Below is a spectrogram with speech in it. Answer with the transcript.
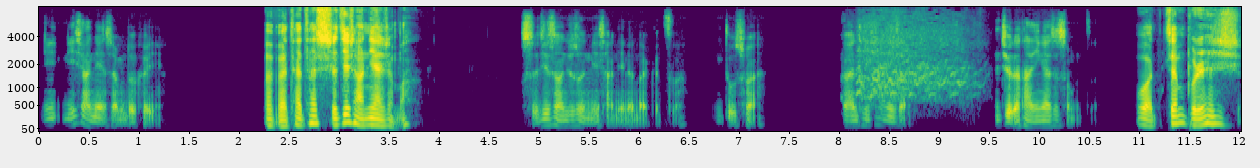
你你想念什么都可以。不不，他他实际上念什么？实际上就是你想念的那个字，你读出来，不然听听一下，你觉得它应该是什么字？我真不认识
